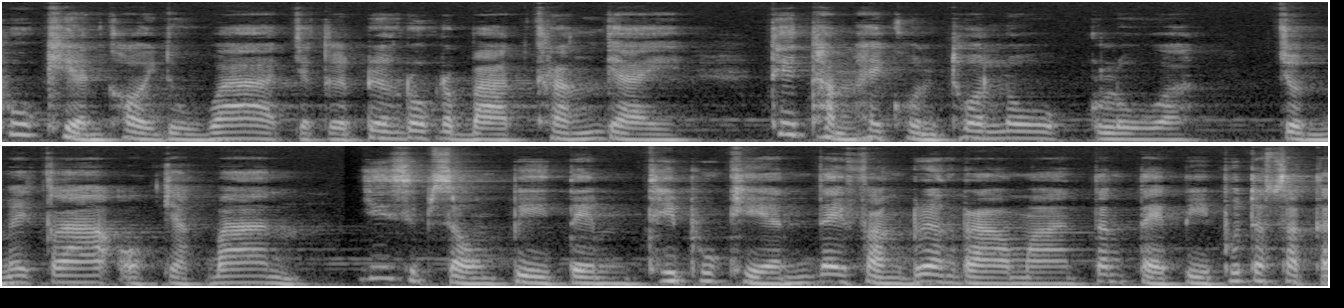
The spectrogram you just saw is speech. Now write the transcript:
ผู้เขียนคอยดูว่าจะเกิดเรื่องโรคระบาดครั้งใหญ่ ที่ทำให้คนทั่วโลกกลัว จนไม่กล้าออกจากบ้าน 22 ปีเต็มที่ผู้เขียนได้ฟังเรื่องราวมาตั้งแต่ปีพุทธศัก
